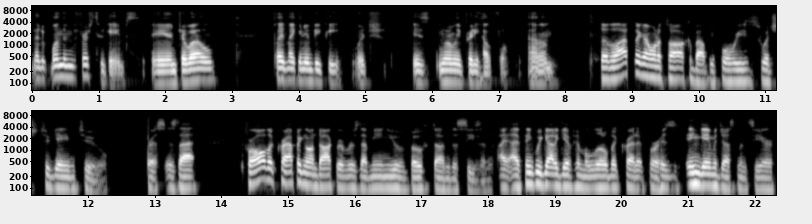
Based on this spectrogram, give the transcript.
that won them the first two games. And Joel played like an MVP, which is normally pretty helpful. Um, So the last thing I want to talk about before we switch to game two, Chris, is that for all the crapping on Doc Rivers that me and you have both done this season, I, I think we got to give him a little bit credit for his in-game adjustments here.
